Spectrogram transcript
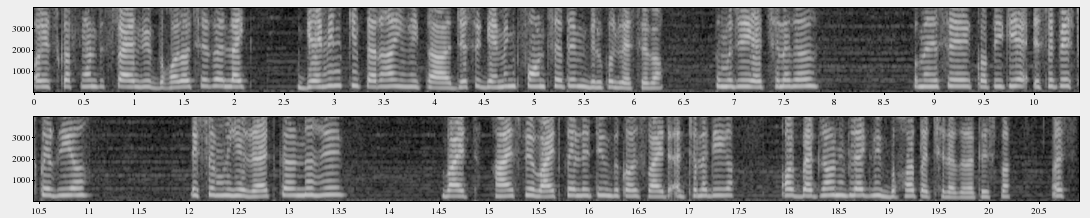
और इसका फ़ॉन्ट स्टाइल भी बहुत अच्छा था। लाइक गेमिंग की तरह ही था। जैसे गेमिंग फ़ॉन्ट होते हैं बिल्कुल वैसे था। तो मुझे ये अच्छा लगा। तो मैंने इसे कॉपी किया इसे पेस्ट कर दिया। इस पर मुझे रेड करना है। वाइट हाँ इस पर वाइट कर लेती हूँ बिकॉज़ वाइट अच्छा लगेगा। और बैकग्राउंड ब्लैक भी बहुत अच्छे लग रहा था इस पर। और इस,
